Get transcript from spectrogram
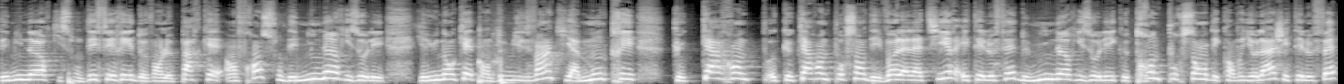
des mineurs qui sont déférés devant le parquet en France sont des mineurs isolés. Il y a une enquête en 2020 qui a montré que 40%, que 40 des vols à la tire étaient le fait de mineurs isolés, que 30% des cambriolages étaient le fait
